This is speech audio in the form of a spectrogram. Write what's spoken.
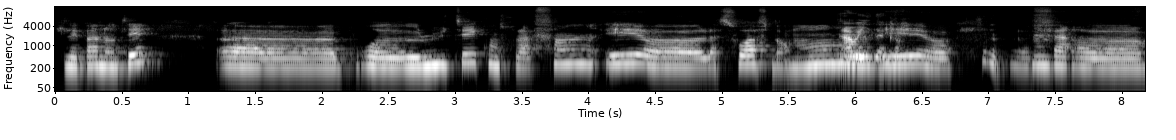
je ne l'ai pas noté, euh, pour euh, lutter contre la faim et la soif dans le monde Ah oui, et Cool. faire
